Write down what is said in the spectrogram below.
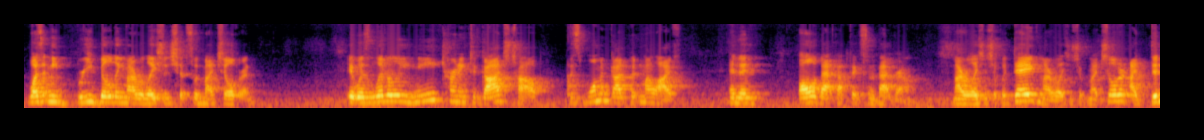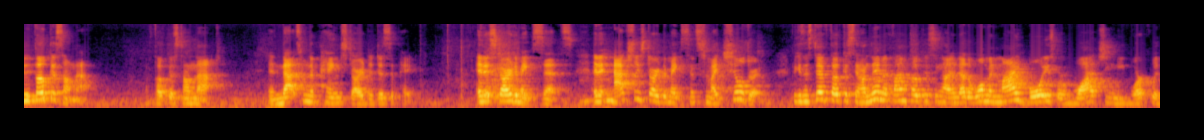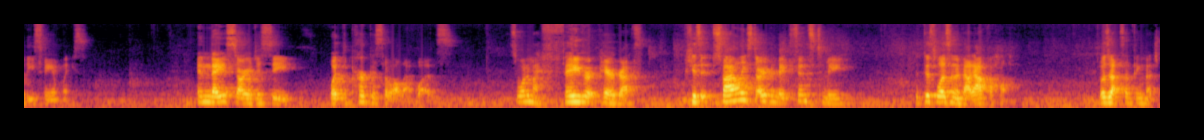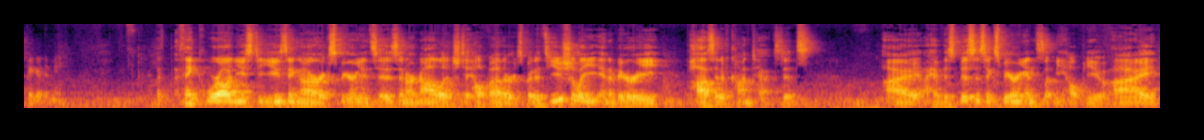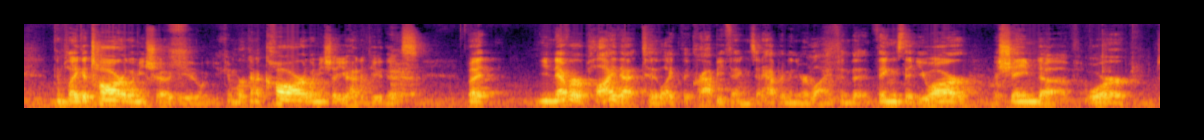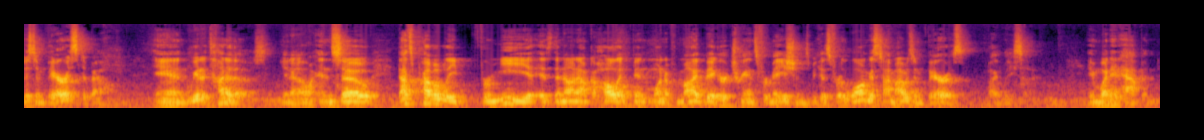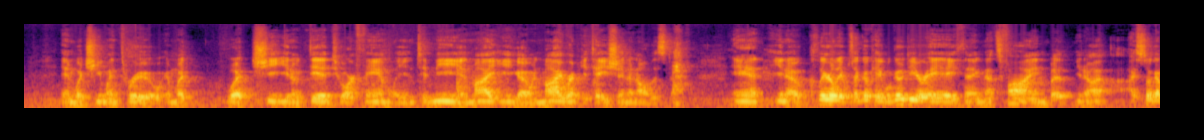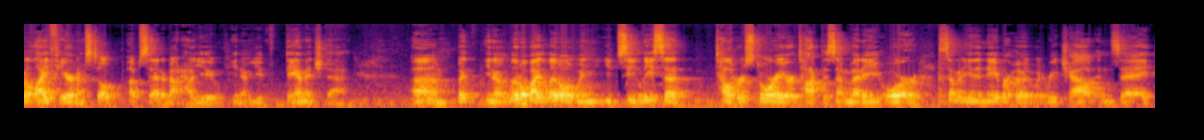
it wasn't me rebuilding my relationships with my children. It was literally me turning to God's child, this woman God put in my life, and then all of that got fixed in the background. My relationship with Dave, my relationship with my children, I didn't focus on that. I focused on that. And that's when the pain started to dissipate. And it started to make sense. And it actually started to make sense to my children. Because instead of focusing on them, if I'm focusing on another woman, my boys were watching me work with these families. And they started to see what the purpose of all that was. It's one of my favorite paragraphs because it finally started to make sense to me that this wasn't about alcohol. It was about something much bigger than me. I think we're all used to using our experiences and our knowledge to help others, but it's usually in a very positive context. It's, I, I have this business experience, let me help you. I can play guitar, let me show you. You can work on a car, let me show you how to do this. But you never apply that to like the crappy things that happen in your life and the things that you are ashamed of or just embarrassed about and we had a ton of those you know? And so that's probably for me as the non-alcoholic been one of my bigger transformations because for the longest time i was embarrassed by lisa and what had happened and what she went through and what what she you know did to our family and to me and my ego and my reputation and all this stuff and you know clearly it was like okay well go do your aa thing. That's fine. But you know I, I still got a life here and i'm still upset about how you you know you've damaged that. Um, but you know little by little when you'd see lisa tell her story or talk to somebody or somebody in the neighborhood would reach out and say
